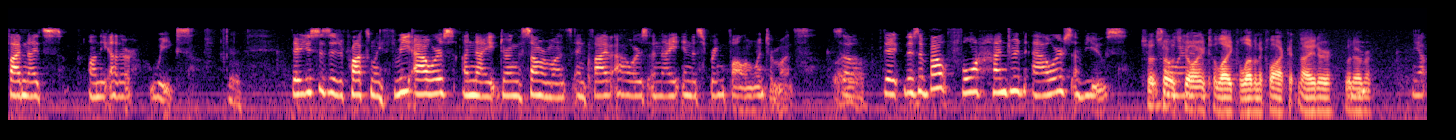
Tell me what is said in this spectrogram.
five nights on the other weeks. Hmm. Their usage is approximately three hours a night during the summer months and five hours a night in the spring, fall, and winter months. So there, there's about 400 hours of use. So, so it's going to like 11 o'clock at night or whatever? Mm-hmm. Yep.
